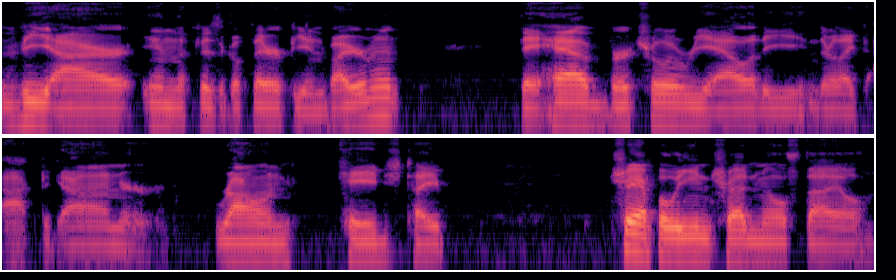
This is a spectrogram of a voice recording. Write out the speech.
VR in the physical therapy environment, they have virtual reality. They're like octagon or round cage type trampoline treadmill style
